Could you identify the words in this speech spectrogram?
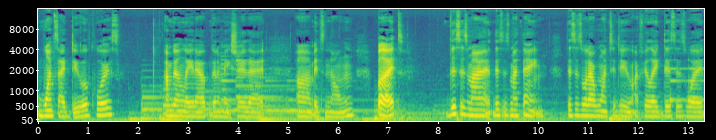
once I do, of course, I'm going to lay it out. I'm going to make sure that um, it's known. But this is my this is my thing. This is what I want to do. I feel like this is what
